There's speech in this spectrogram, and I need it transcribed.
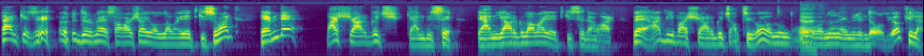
herkesi öldürme, savaşa yollama yetkisi var. Hem de baş yargıç kendisi yani yargılama yetkisi de var. Veya bir baş yargıç atıyor, onun Evet. o onun emrinde oluyor filan.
